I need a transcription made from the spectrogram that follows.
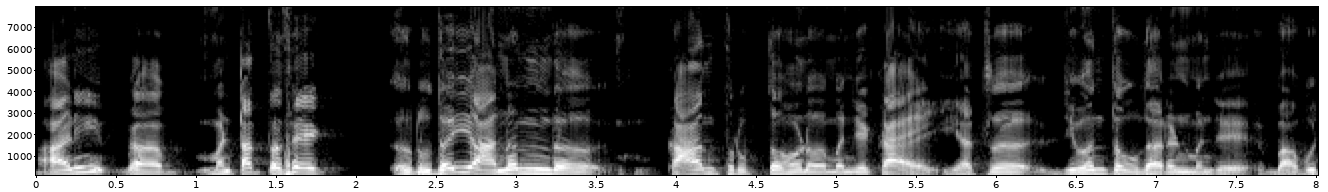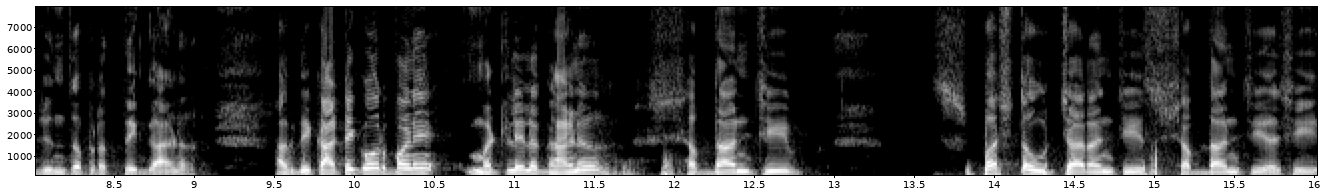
आणि म्हणतात तसं एक हृदयी आनंद कान तृप्त होणं म्हणजे काय? ह्याचं जिवंत उदाहरण म्हणजे बाबूजींचं प्रत्येक गाणं. अगदी काटेकोरपणे म्हटलेलं गाणं शब्दांची स्पष्ट उच्चारांची शब्दांची अशी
